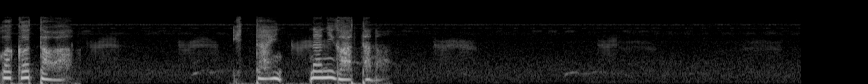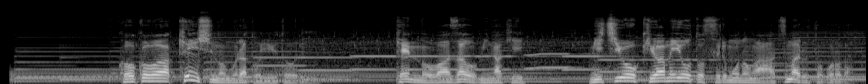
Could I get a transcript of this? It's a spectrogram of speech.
わかったわ。一体何があったの？ここは剣士の村という通り剣の技を磨き道を極めようとする者が集まるところだ。った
